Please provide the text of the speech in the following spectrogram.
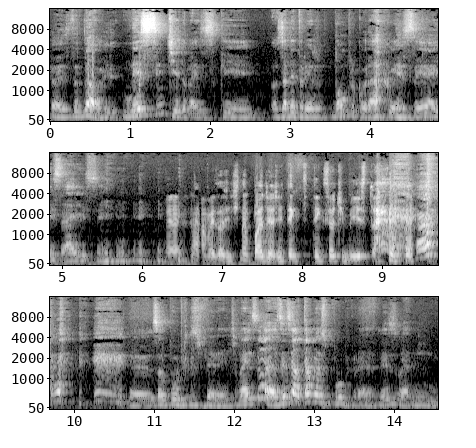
Mas, não, nesse sentido, mas que os aventureiros vão procurar conhecer, aí, aí sim. É, não, mas a gente não pode, a gente tem, tem que ser otimista. É, são públicos diferentes. Mas é, às vezes é até o mesmo público, né? Às vezes é, não,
